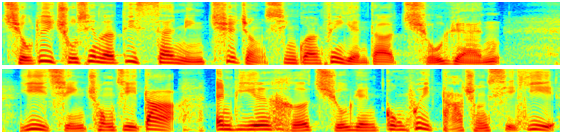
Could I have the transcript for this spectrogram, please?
球队出现了第三名确诊新冠肺炎的球员。疫情冲击大，NBA 和球员工会达成协议，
